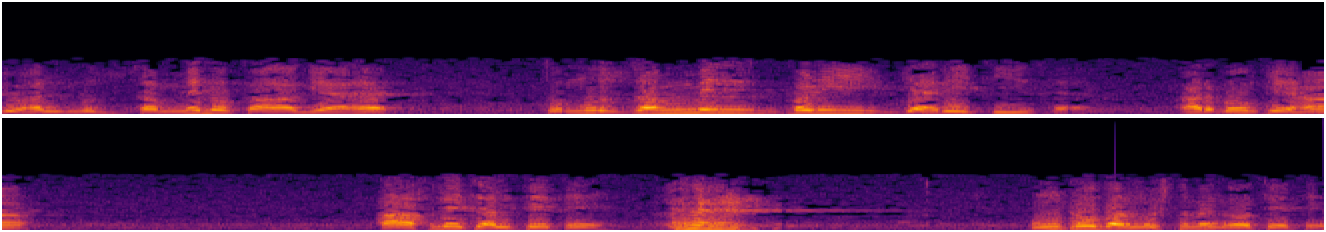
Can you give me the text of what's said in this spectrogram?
یو حل مزملو کہا گیا ہے، تو مزمل بڑی گہری چیز ہے۔ عربوں کے ہاں قافلے چلتے تھے، اونٹوں پر مشتمل ہوتے تھے۔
